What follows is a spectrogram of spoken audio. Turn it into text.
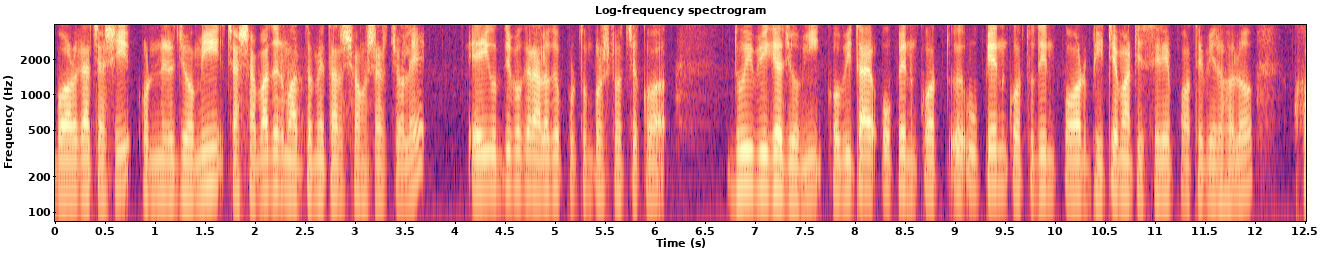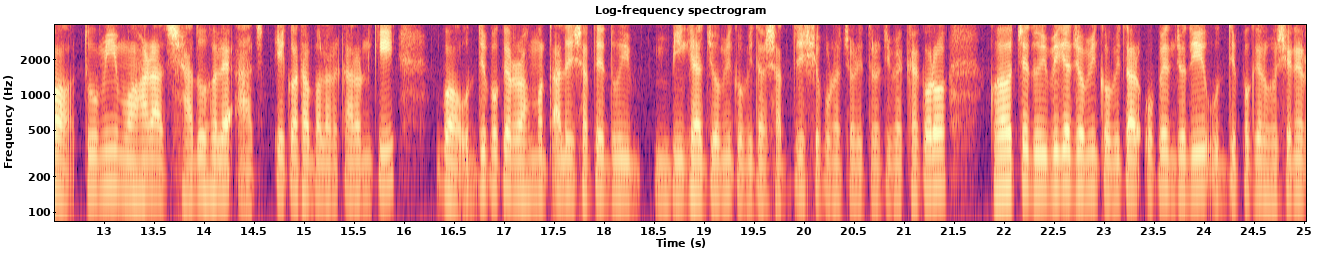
বর্গা চাষি, অন্যের জমি চাষাবাদের মাধ্যমে তার সংসার চলে। এই উদ্দীপকের আলোকে প্রথম প্রশ্ন হচ্ছে ক, দুই বিঘা জমি, কবিতায় ওপেন কত উপেন কতদিন পর ভিটে মাটি ছেড়ে পথে বের হলো? খ, তুমি মহারাজ সাধু হলে আজ এ কথা বলার কারণ কি? গ, উদ্দীপকের রহমত আলীর সাথে দুই বিঘা জমি কবিতার সাদৃশ্যপূর্ণ চরিত্রটি ব্যাখ্যা করো। খ হচ্ছে, দুই বিঘা জমি কবিতার উপেন যদি উদ্দীপকের হোসেনের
